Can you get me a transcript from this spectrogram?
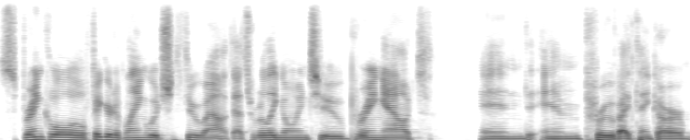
sprinkle figurative language throughout. That's really going to bring out and improve, I think, our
